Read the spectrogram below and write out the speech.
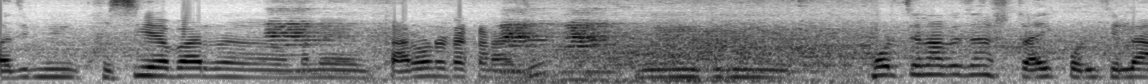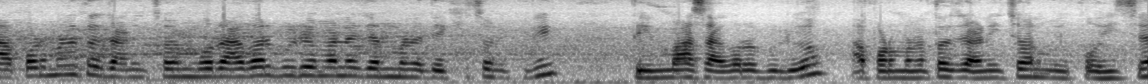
आज मुई खुशी हबार मानने कारणटा काଣା जे मुई মোর চ্যানেলে যেন স্ট্রাইক পড়িলা আপনার তো জাঁচন মোর আগর ভিডিও মানে যেন মানে দেখিছন কি তিন মাস আগর ভিডিও আপনার তো জাঁচন মুই কইছে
